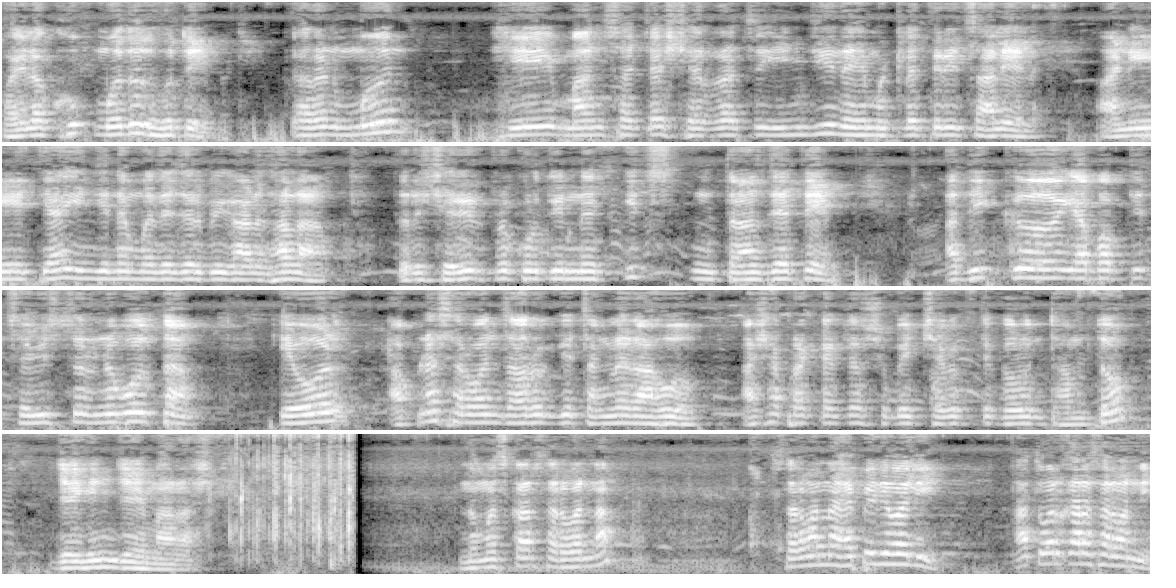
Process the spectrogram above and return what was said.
व्हायला खूप मदत होते. कारण मन हे माणसाच्या शरीराचं इंजिन आहे म्हटलं तरी चालेल. आणि त्या इंजिनामध्ये जर बिघाड झाला तर शरीर प्रकृती नक्कीच त्रास देते. अधिक या बाबतीत सविस्तर न बोलता केवळ आपल्या सर्वांचं आरोग्य चांगलं राहावं अशा प्रकारच्या शुभेच्छा व्यक्त करून थांबतो. जय हिंद जय महाराष्ट्र. नमस्कार सर्वांना. सर्वांना हॅपी दिवाळी. हात वर करा सर्वांनी.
